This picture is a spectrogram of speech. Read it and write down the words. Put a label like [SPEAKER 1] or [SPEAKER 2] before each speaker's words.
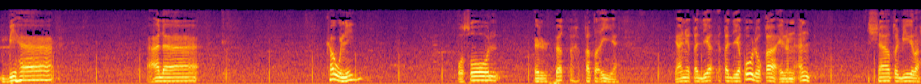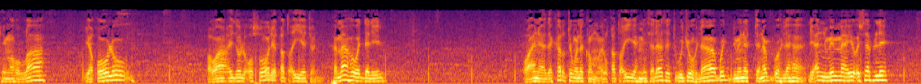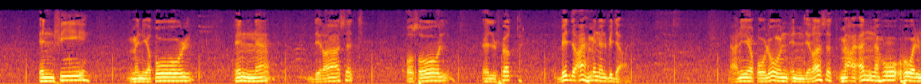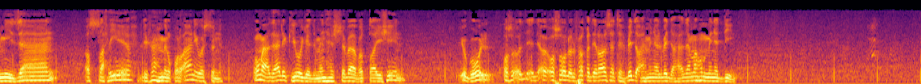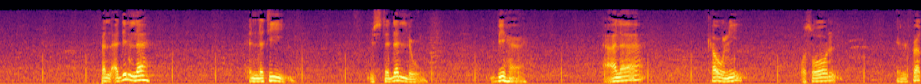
[SPEAKER 1] بها على كون أصول الفقه قطعية يعني قد قد يقول قائل أنت الشاطبي رحمه الله يقول قواعد الأصول قطعية فما هو الدليل؟ وأنا ذكرت لكم القطعية من ثلاثة وجوه لا بد من التنبه لها لأن مما يؤسف له إن فيه من يقول إن دراسة أصول الفقه بدعة من البدع. يعني يقولون إن دراسة مع أنه هو الميزان الصحيح لفهم القرآن والسنة ومع ذلك يوجد منها الشباب الطايشين يقول أصول الفقه دراسته بدعة من البدع هذا ما هم من الدين. فالأدلة التي يستدل بها على كون أصول الفقه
